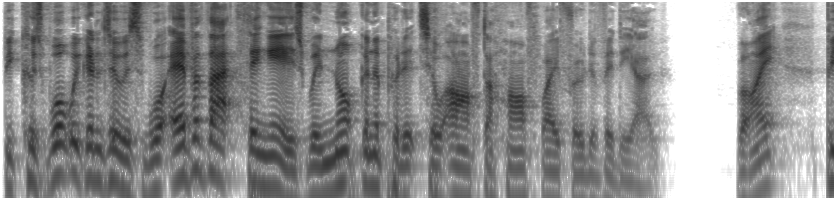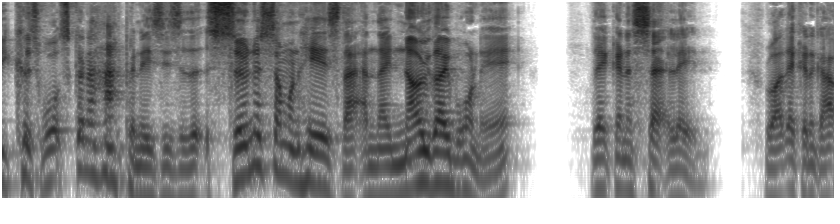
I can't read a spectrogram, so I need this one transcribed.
because what we're going to do is whatever that thing is, we're not going to put it till after halfway through the video, right? Because what's going to happen is is that as soon as someone hears that and they know they want it, they're going to settle in, right? They're going to go,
